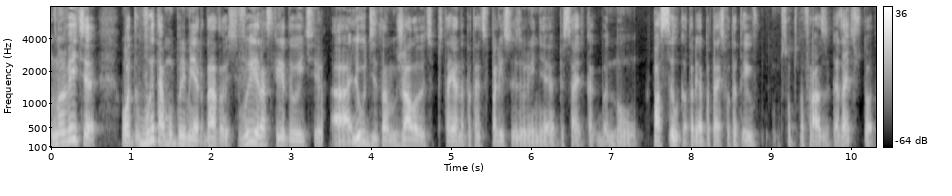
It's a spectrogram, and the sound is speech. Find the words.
Но видите, вот вы тому пример, да, то есть вы расследуете, а люди там жалуются, постоянно пытаются в полицию заявление писать, как бы, ну, посыл, который я пытаюсь вот этой, собственно, фразы сказать, что,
